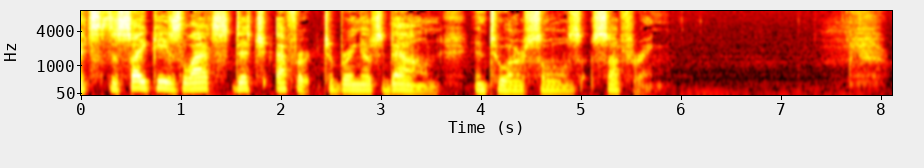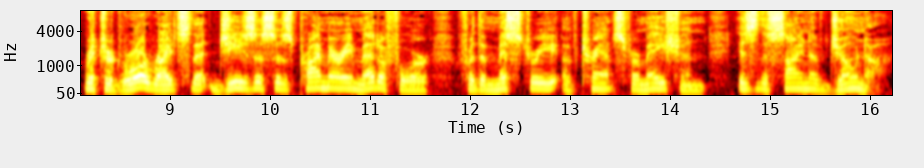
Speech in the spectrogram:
It's the psyche's last ditch effort to bring us down into our soul's suffering. Richard Rohr writes that Jesus' primary metaphor for the mystery of transformation is the sign of Jonah.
